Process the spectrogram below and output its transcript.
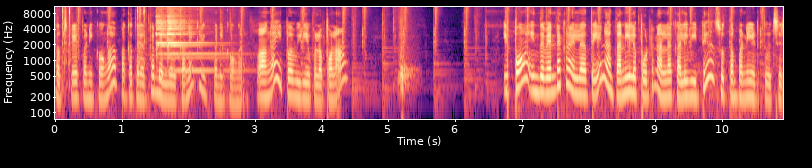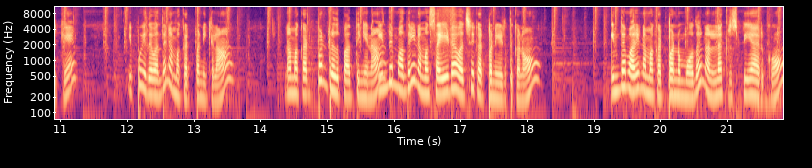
சப்ஸ்கிரைப் பண்ணிக்கோங்க. பக்கத்தில் இருக்க பெல் ஐக்கானே கிளிக் பண்ணிக்கோங்க. வாங்க இப்போ வீடியோக்குள்ளே போகலாம் இப்போது இந்த வெண்டைக்காய் எல்லாத்தையும் நான் தண்ணியில் போட்டு நல்லா கழுவிட்டு சுத்தம் பண்ணி எடுத்து வச்சுருக்கேன். இப்போ இதை வந்து நம்ம கட் பண்ணிக்கலாம். நம்ம கட் பண்ணுறது பார்த்திங்கன்னா இந்த மாதிரி நம்ம சைடாக வச்சு கட் பண்ணி எடுத்துக்கணும். இந்த மாதிரி நம்ம கட் பண்ணும்போது நல்லா கிறிஸ்பியாக இருக்கும்.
